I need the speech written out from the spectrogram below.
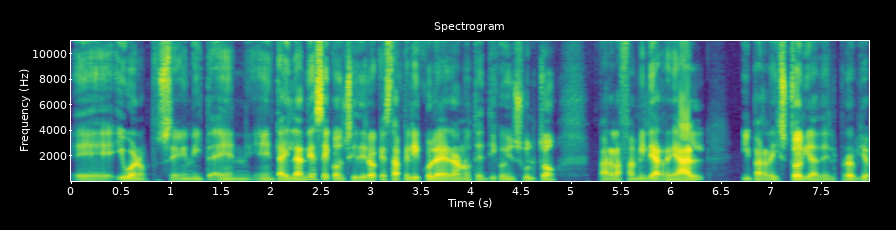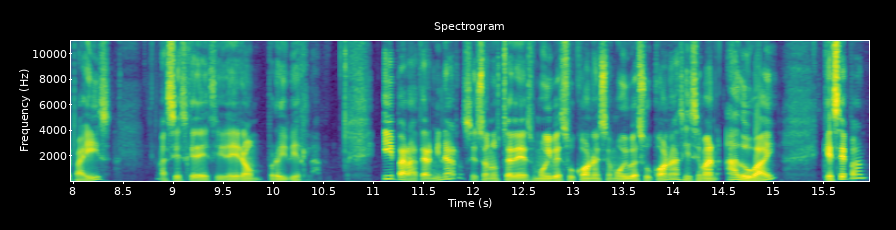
y bueno, pues en, Tailandia se consideró que esta película era un auténtico insulto para la familia real y para la historia del propio país, así es que decidieron prohibirla. Y para terminar, si son ustedes muy besucones o muy besuconas y se van a Dubai, que sepan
